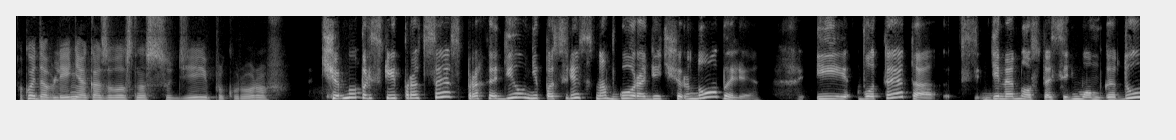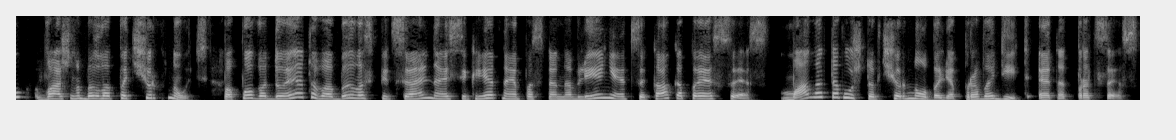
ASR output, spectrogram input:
Какое давление оказывалось на судей и прокуроров? Чернобыльский процесс проходил непосредственно в городе Чернобыле, и вот это в 1997 году важно было подчеркнуть. По поводу этого было специальное секретное постановление ЦК КПСС. Мало того, что в Чернобыле проводить этот процесс,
